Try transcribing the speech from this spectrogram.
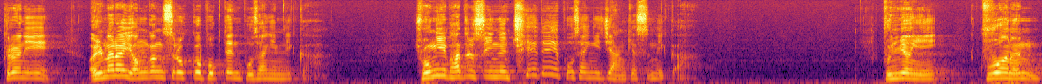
그러니 얼마나 영광스럽고 복된 보상입니까? 종이 받을 수 있는 최대의 보상이지 않겠습니까? 분명히 구원은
